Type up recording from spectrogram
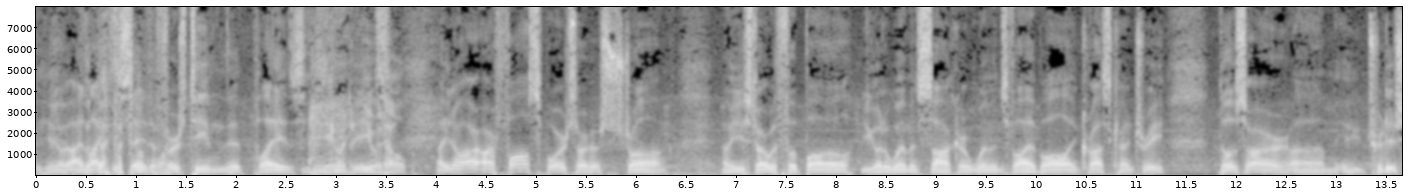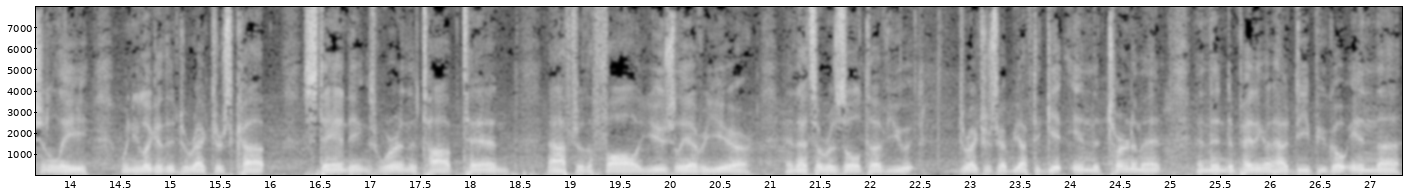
You know, I'd like to say the one. first team that plays. you, would, you would hope. Uh, you know, our, our fall sports are strong. Mean, you start with football, you go to women's soccer, women's volleyball, and cross country. Those are um, traditionally, when you look at the Directors' Cup standings, we're in the top 10 after the fall, usually every year, and that's a result of you. Directors Cup, you have to get in the tournament, and then depending on how deep you go in the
